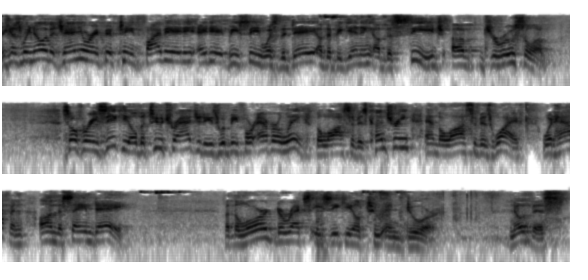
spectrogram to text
Because we know that January 15th, 588 BC was the day of the beginning of the siege of Jerusalem. So for Ezekiel, the two tragedies would be forever linked. The loss of his country and the loss of his wife would happen on the same day. But the Lord directs Ezekiel to endure. Note this,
